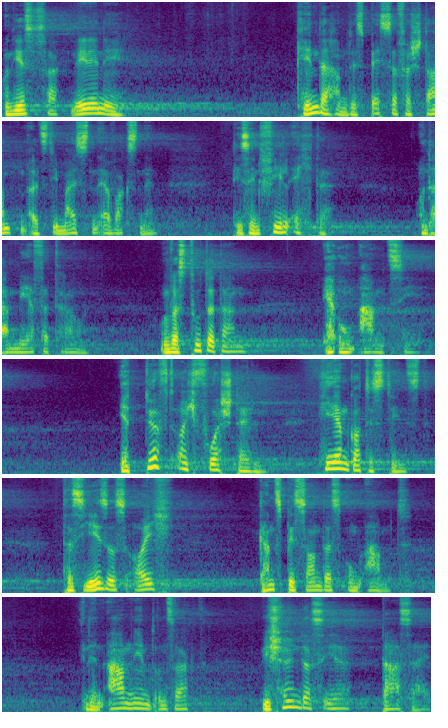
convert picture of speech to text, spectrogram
Und Jesus sagt, nee, nee, nee. Kinder haben das besser verstanden als die meisten Erwachsenen. Die sind viel echter und haben mehr Vertrauen. Und was tut er dann? Er umarmt sie. Ihr dürft euch vorstellen, hier im Gottesdienst, dass Jesus euch ganz besonders umarmt, in den Arm nimmt und sagt, wie schön, dass ihr da seid,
